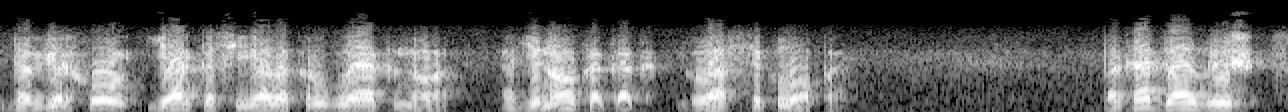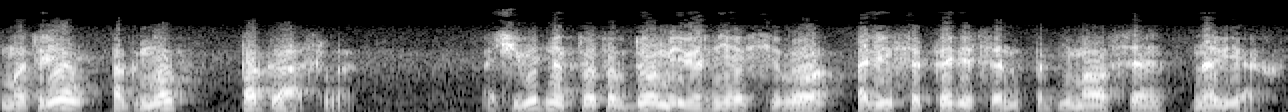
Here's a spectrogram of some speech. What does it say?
да вверху ярко сияло круглое окно, одиноко, как глаз циклопа. Пока Далглиш смотрел, огно погасло. Очевидно, кто-то в доме, вернее всего, Алиса Кэррисон поднимался наверх.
